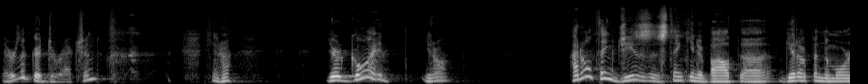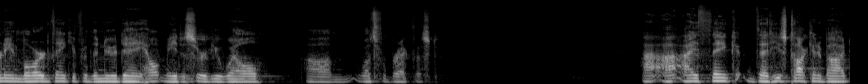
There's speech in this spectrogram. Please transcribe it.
there's a good direction. you know, you're going, you know, I don't think Jesus is thinking about the get up in the morning, Lord, thank you for the new day, help me to serve you well. Um, what's for breakfast? I, I think that he's talking about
